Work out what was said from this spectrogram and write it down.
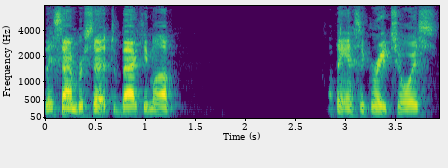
they signed Brissett to back him up. I think that's a great choice.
